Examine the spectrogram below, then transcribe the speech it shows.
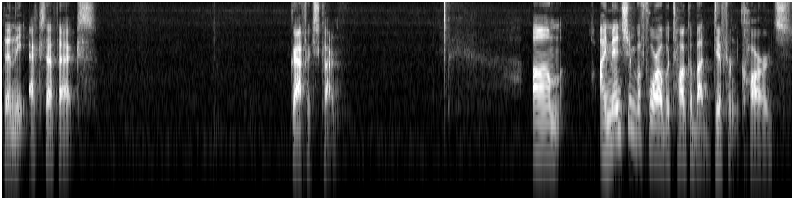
than the XFX graphics card. Um, I mentioned before I would talk about different cards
